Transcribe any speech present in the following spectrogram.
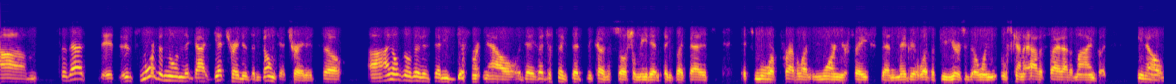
um, so that, it, it's more the norm that guys get traded than don't get traded. So, uh, I don't know that it's any different nowadays. I just think that because of social media and things like that, it's it's more prevalent and more in your face than maybe it was a few years ago when it was kind of out of sight, out of mind. But you know,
